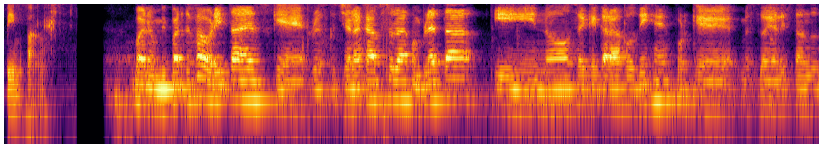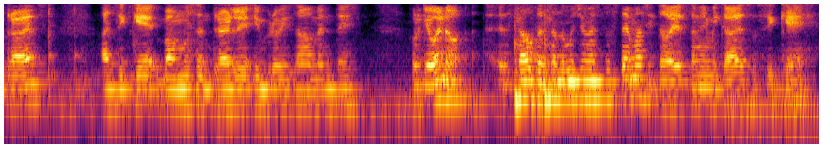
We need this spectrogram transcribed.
pim pam. Bueno, mi parte favorita es que reescuché la cápsula completa y no sé qué carajos dije porque me estoy alistando otra vez. Así que vamos a entrarle improvisadamente. Porque bueno, he estado pensando mucho en estos temas y todavía están en mi cabeza, así que...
